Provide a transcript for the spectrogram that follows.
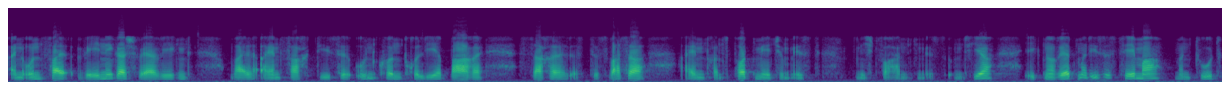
ein Unfall weniger schwerwiegend, weil einfach diese unkontrollierbare Sache, dass das Wasser ein Transportmedium ist, nicht vorhanden ist. Und hier ignoriert man dieses Thema, man tut,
